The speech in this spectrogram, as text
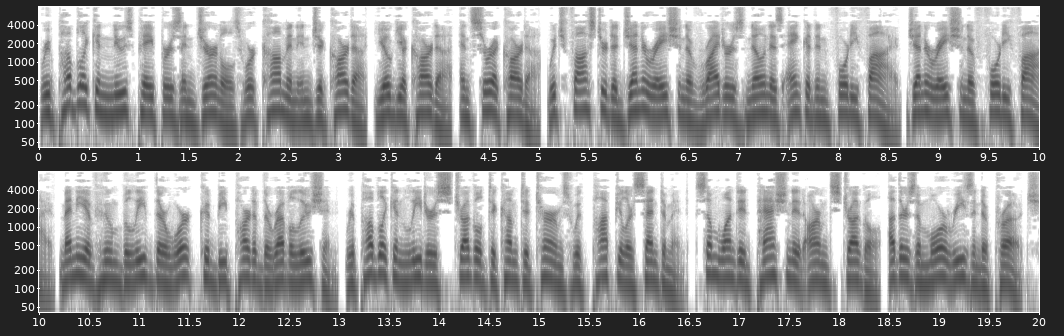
Republican newspapers and journals were common in Jakarta, Yogyakarta, and Surakarta, which fostered a generation of writers known as Angkatan 45, generation of 45, many of whom believed their work could be part of the revolution. Republican leaders struggled to come to terms with popular sentiment. Some wanted passionate armed struggle, others a more reasoned approach.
